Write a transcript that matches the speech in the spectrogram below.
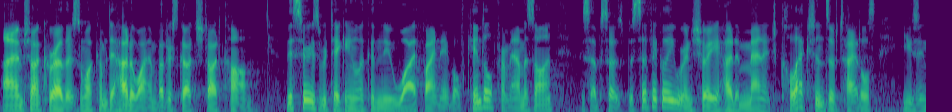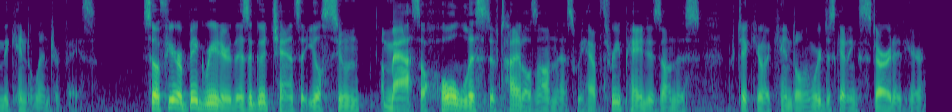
Hi, I'm Sean Carruthers, and welcome to How Do I on Butterscotch.com. This series, we're taking a look at the new Wi-Fi enabled Kindle from Amazon. This episode specifically, we're going to show you how to manage collections of titles using the Kindle interface. So if you're a big reader, there's a good chance that you'll soon amass a whole list of titles on this. We have three pages on this particular Kindle, and we're just getting started here.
